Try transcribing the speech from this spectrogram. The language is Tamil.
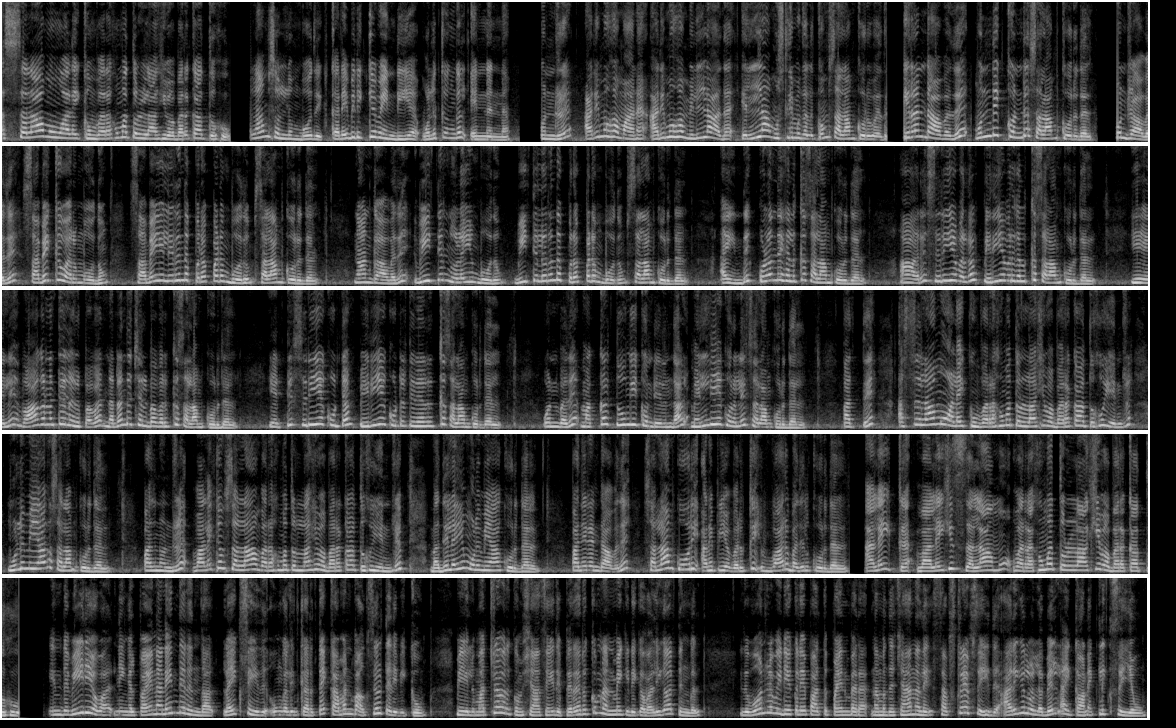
அஸ்ஸலாமு அலைக்கும் வரகுமத்துல்லாஹி வபரகாத்துஹு. சலாம் சொல்லும் போது கடைபிடிக்க வேண்டிய ஒழுக்கங்கள் என்னென்ன? ஒன்று அறிமுகமான அறிமுகமில்லாத எல்லா முஸ்லிம்களுக்கும் சலாம் கூறுவது. இரண்டாவது முந்திக்கொண்டு சலாம் கூறுதல். மூன்றாவது சபைக்கு வரும்போதும் சபையிலிருந்து புறப்படும் போதும் சலாம் கூறுதல். நான்காவது வீட்டில் நுழையும் போதும் வீட்டிலிருந்து புறப்படும் போதும் சலாம் கூறுதல். ஐந்து குழந்தைகளுக்கு சலாம் கூறுதல். ஆறு சிறியவர்கள் பெரியவர்களுக்கு சலாம் கூறுதல். ஏழு வாகனத்தில் இருப்பவர் நடந்து செல்பவருக்கு சலாம் கூறுதல். எட்டு சிறிய கூட்டம் பெரிய கூட்டத்தினருக்கு சலாம் கூறுதல். ஒன்பது மக்கள் தூங்கிக் கொண்டிருந்தால் மெல்லிய குரலில் சலாம் கூறுதல். பத்து அஸ்ஸலாமு அலைக்கும் வரஹமத்துல்லாஹி வபரகாத்துஹு என்று முழுமையாக சலாம் கூறுதல். பதினொன்று வலைக்கும் சலாம் வரஹமத்துல்லாஹி வபரகாத்துஹு என்று பதிலையும் முழுமையாக கூறுதல். பனிரெண்டாவது சலாம் கூறி அனுப்பியவருக்கு இவ்வாறு பதில் கூறுதல். அலைக்க வலைஹி சலாமு வரஹமத்துல்லாஹி வபரகாத்துஹு இந்த வீடியோவால் நீங்கள் பயனடைந்திருந்தால் லைக் செய்து உங்களின் கருத்தை கமெண்ட் பாக்ஸில் தெரிவிக்கும். மேலும் மற்றவருக்கும் ஷேர் செய்து பிறருக்கும் நன்மை கிடைக்க வழிகாட்டுங்கள். இது போன்ற வீடியோக்களை பார்த்து பயன்பெற நமது சேனலை சப்ஸ்கிரைப் செய்து அருகில் உள்ள பெல் ஐக்கானை கிளிக் செய்யவும்.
